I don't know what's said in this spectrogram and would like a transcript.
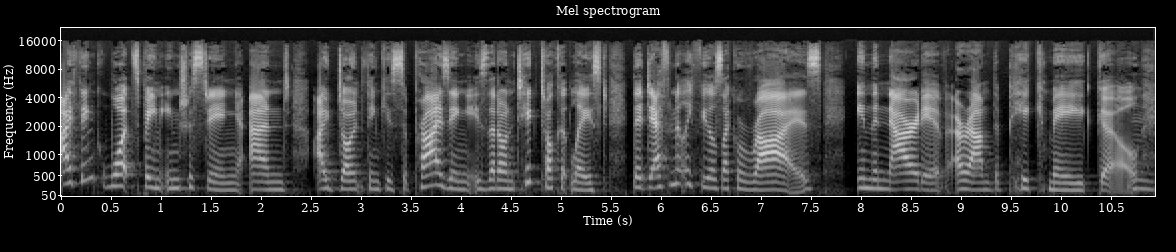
I think what's been interesting and I don't think is surprising is that on TikTok, at least, there definitely feels like a rise in the narrative around the pick me girl. Mm.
